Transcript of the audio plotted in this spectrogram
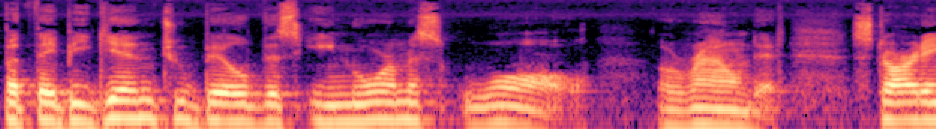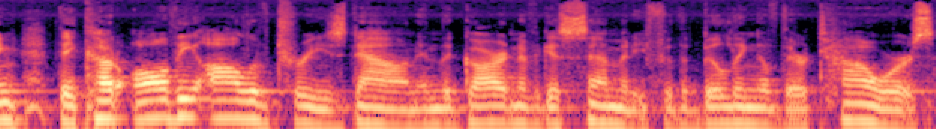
but they begin to build this enormous wall around it. Starting, they cut all the olive trees down in the Garden of Gethsemane for the building of their towers.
